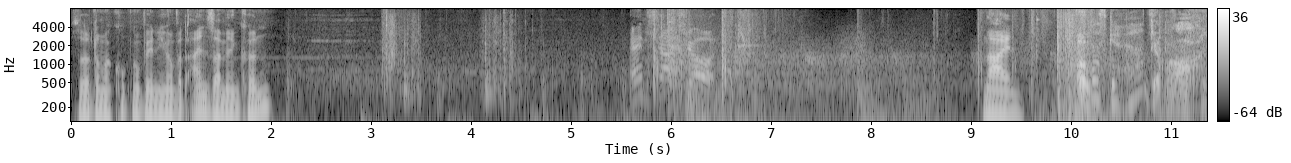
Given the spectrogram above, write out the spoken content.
Sollten wir mal gucken, ob wir nicht irgendwas einsammeln können. Endstation! Nein. Hast du das gehört? Gebrochen.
